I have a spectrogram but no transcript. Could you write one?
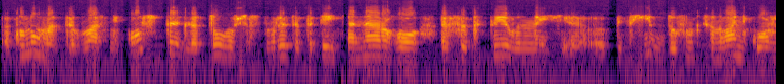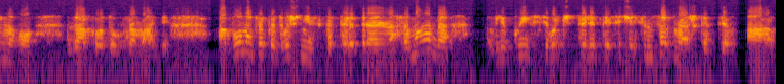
економити власні кошти для того, щоб створити такий енергоефективний е, підхід до функціонування кожного закладу в громаді. Або, наприклад, Вишнівська територіальна громада, в якій всього 4700 мешканців, а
